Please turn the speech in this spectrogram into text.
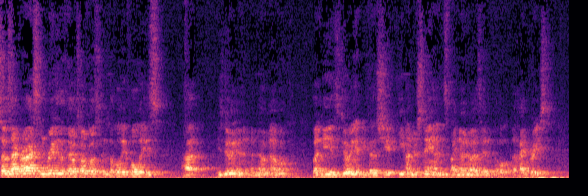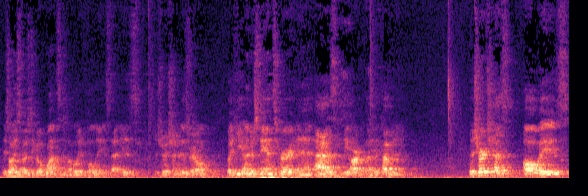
So Zacharias, in bringing the Theotokos into the Holy of Holies, uh, he's doing a, a no-no, but he is doing it because she, he understands, by no-no as in the, whole, the high priest, is only supposed to go once into the Holy of Holies. That is the tradition of Israel. But he understands her a, as the Ark of the Covenant. The church has always,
